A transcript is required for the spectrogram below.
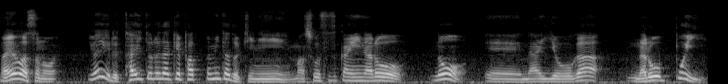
まあ、要はそのいわゆるタイトルだけパッと見た時に、まあ、小説家になろうの、えー内容がなろうっぽい、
